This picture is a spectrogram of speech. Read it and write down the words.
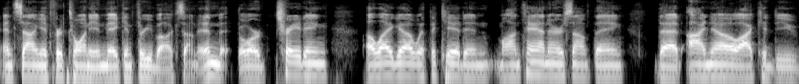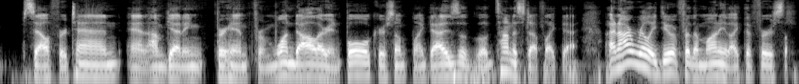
and selling it for twenty and making three bucks on it, and or trading a Lego with a kid in Montana or something that I know I could do sell for ten, and I'm getting for him from one dollar in bulk or something like that. There's a, a ton of stuff like that, and I really do it for the money. Like the first like,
